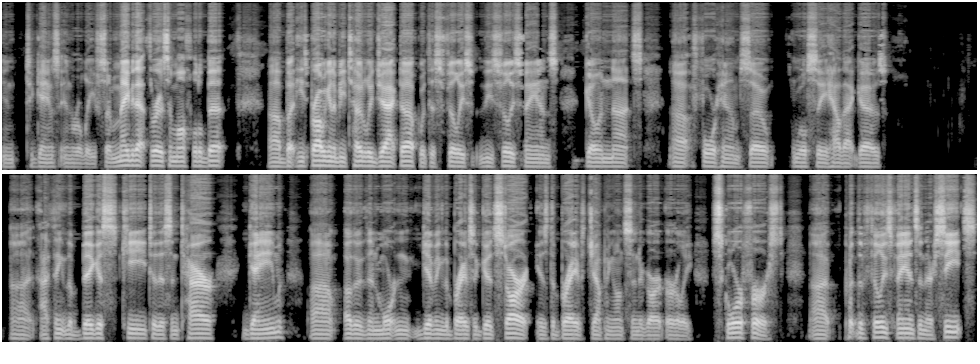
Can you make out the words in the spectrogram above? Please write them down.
into games in relief. So maybe that throws him off a little bit. Uh, but he's probably going to be totally jacked up with this Phillies, these Phillies fans going nuts uh, for him. So we'll see how that goes. Uh, I think the biggest key to this entire game, uh, other than Morton giving the Braves a good start, is the Braves jumping on Syndergaard early. Score first. Uh, put the Phillies fans in their seats.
